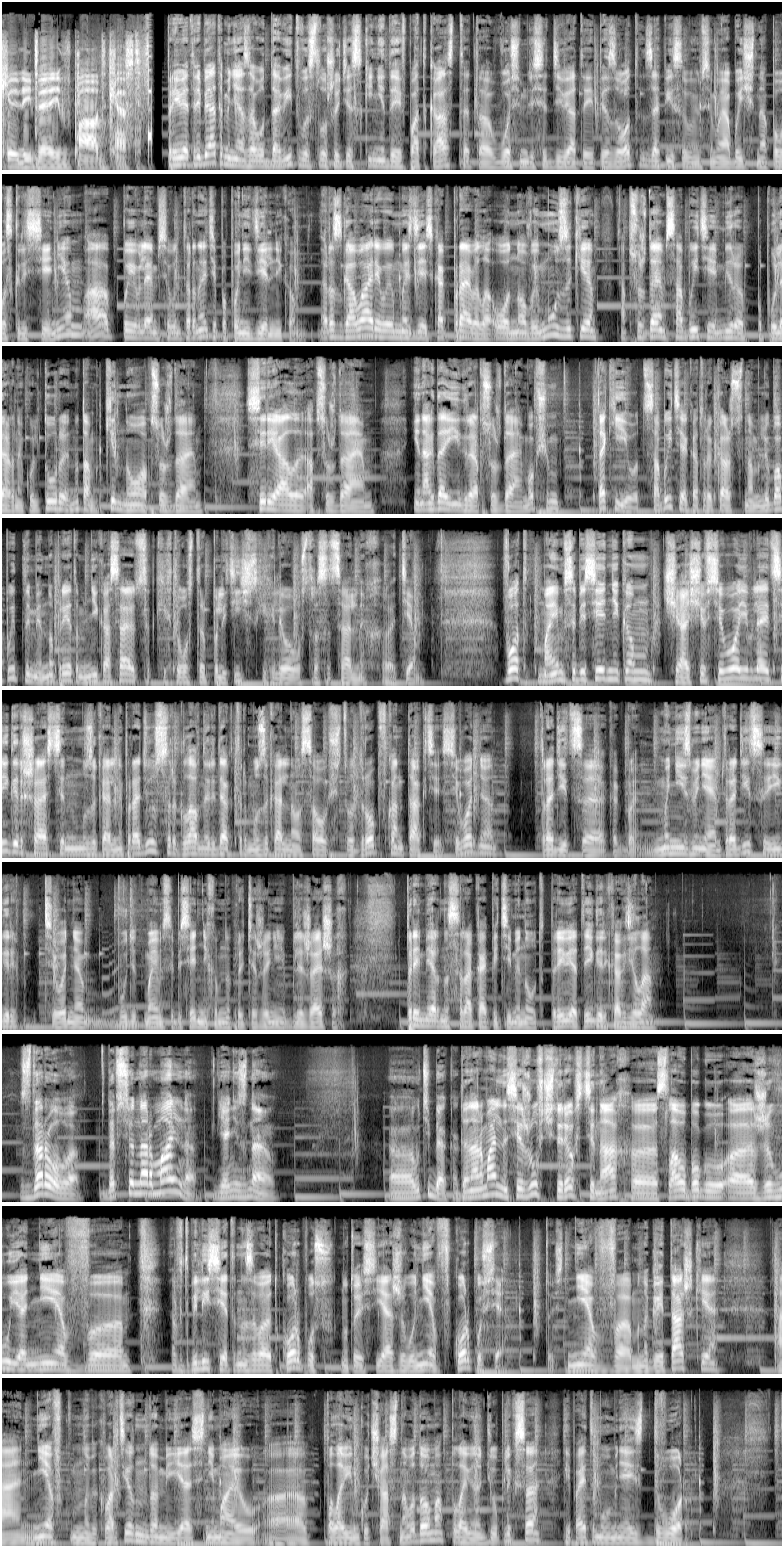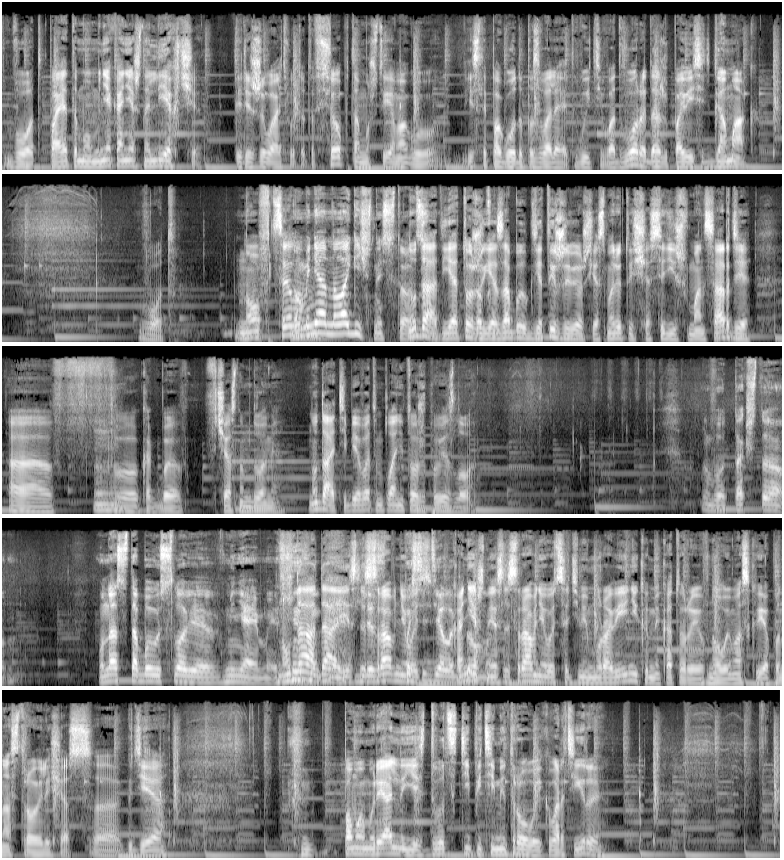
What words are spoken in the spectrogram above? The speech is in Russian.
Skinny Dave Podcast. Привет, ребята, меня зовут Давид, вы слушаете Skinny Dave подкаст, это 89-й эпизод, записываемся мы обычно по воскресеньям, а появляемся в интернете по понедельникам. Разговариваем мы здесь, как правило, о новой музыке, обсуждаем события мира популярной культуры, ну там кино обсуждаем, сериалы обсуждаем, иногда игры обсуждаем. В общем, такие вот события, которые кажутся нам любопытными, но при этом не касаются каких-то остро-политических или остро-социальных э, тем. Вот, моим собеседником чаще всего является Игорь Шастин, музыкальный продюсер, главный редактор музыкального сообщества Drop ВКонтакте. Сегодня традиция, как бы, мы не изменяем традиции. Игорь сегодня будет моим собеседником на протяжении ближайших примерно 45 минут. Привет, Игорь, как дела? Здорово. Да все нормально, я не знаю. А, у тебя как? Да нормально, сижу в четырех стенах. Э, слава богу, э, живу я не в... В Тбилиси это называют корпус. Ну, то есть я живу не в корпусе, то есть не в многоэтажке, а не в многоквартирном доме. Я снимаю э, половинку частного дома, половину дюплекса, и поэтому у меня есть двор. Вот, поэтому мне, конечно, легче переживать вот это все, потому что я могу, если погода позволяет, выйти во двор и даже повесить гамак. Вот. Но в целом... Но у меня аналогичная ситуация. Ну да, я тоже, Только... я забыл, где ты живешь. Я смотрю, ты сейчас сидишь в мансарде, э, в, mm-hmm. как бы в частном доме. Ну да, тебе в этом плане тоже повезло. Вот, так что у нас с тобой условия вменяемые. Ну да, да, если сравнивать, конечно, дома. если сравнивать с этими муравейниками, которые в Новой Москве понастроили сейчас, э, где, по-моему, реально есть 25-метровые квартиры,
